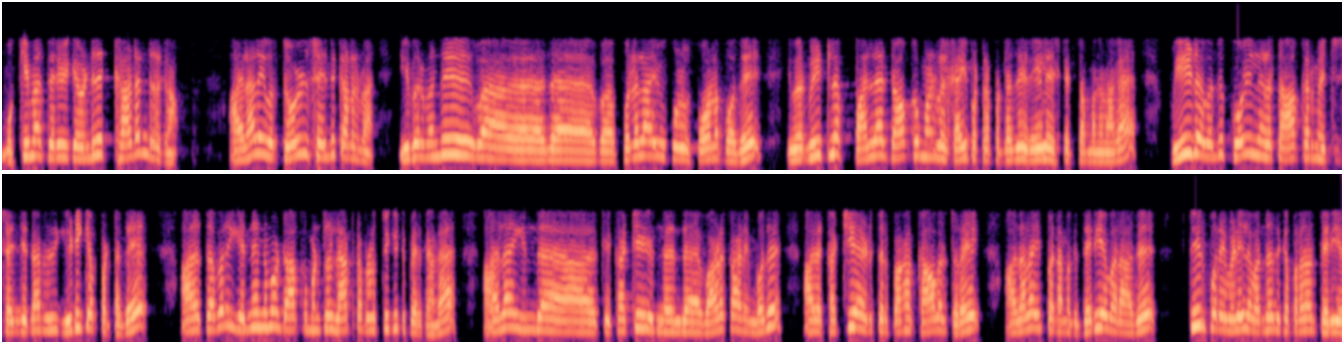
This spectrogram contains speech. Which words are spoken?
முக்கியமா தெரிவிக்க வேண்டியது கடன் இருக்கான் அதனால இவர் தொழில் செய்து கடன் இவர் வந்து இந்த புலனாய்வு குழு போன போது இவர் வீட்டில் பல டாக்குமெண்ட்கள் கைப்பற்றப்பட்டது ரியல் எஸ்டேட் சம்பந்தமாக. வீடை வந்து கோயில் நிலத்தை ஆக்கிரமிச்சு செஞ்சுதான் இடிக்கப்பட்டது. அது தவிர என்னென்னமோ டாக்குமெண்ட்ல லேப்டாப்பில் தூக்கிட்டு போயிருக்காங்க. அதெல்லாம் இந்த கட்சி இந்த இந்த வழக்காடும் போது அதை கட்சியாக எடுத்திருப்பாங்க காவல்துறை. அதெல்லாம் இப்போ நமக்கு தெரிய வராது. தீர்ப்புரை வெளியில் வந்ததுக்கு அப்புறம் தான் தெரிய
